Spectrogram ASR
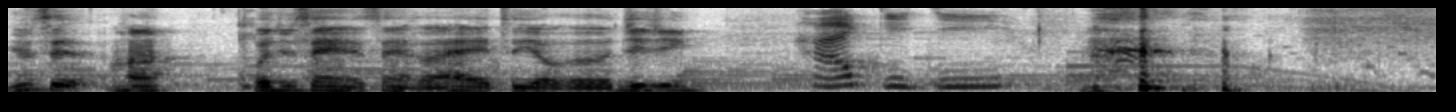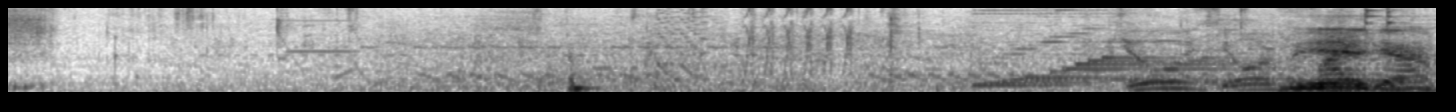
You said, huh? What you saying? Saying, uh, hey to your uh, Gigi. Gigi. But yeah, y'all.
